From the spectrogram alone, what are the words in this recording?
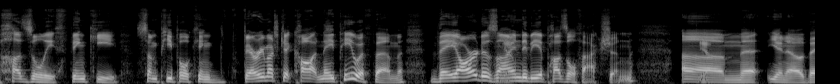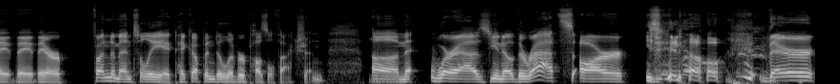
puzzly, thinky. Some people can very much get caught in AP with them. They are designed to be a puzzle faction. Um, you know, they they they are fundamentally a pick up and deliver puzzle faction. Um, whereas, you know, the rats are, you know, they're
